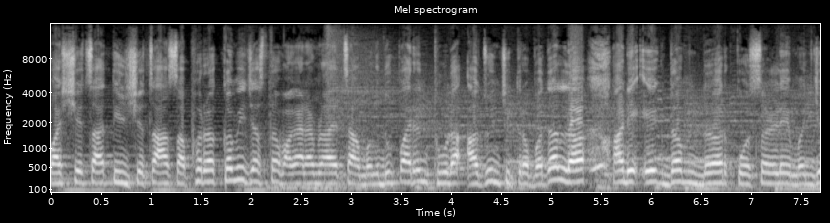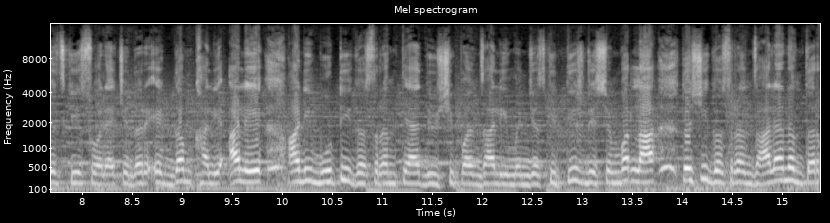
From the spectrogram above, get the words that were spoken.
पाचशेचा तीनशेचा असा फरक कमी जास्त बघायला मिळायचा. मग दुपारी थोडं अजून चित्र बदललं आणि एकदम दर कोसळले. म्हणजेच की सोन्याचे दर एकदम खाली आले आणि मोठी घसरण त्या दिवशी पण झाली. म्हणजेच की तीस डिसेंबरला तशी घसरण झाल्यानंतर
